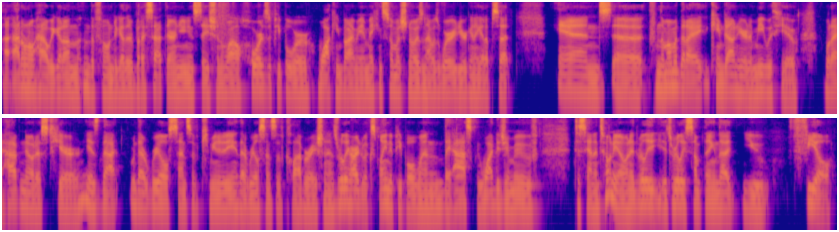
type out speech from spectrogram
I don't know how we got on the phone together, but I sat there in Union Station while hordes of people were walking by me and making so much noise, and I was worried you were going to get upset. And uh, from the moment that I came down here to meet with you, what I have noticed here is that that real sense of community, that real sense of collaboration. it's really hard to explain to people when they ask, "Why did you move to San Antonio?" And it really, it's really something that you feel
